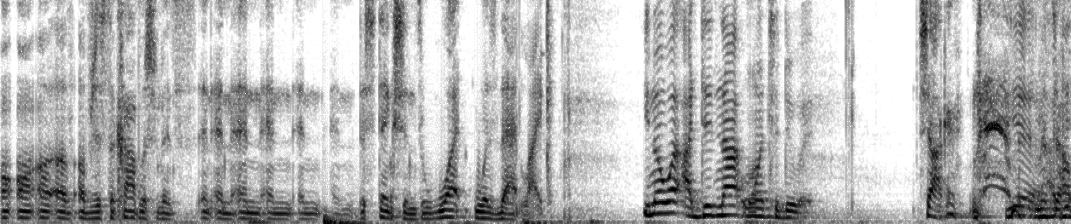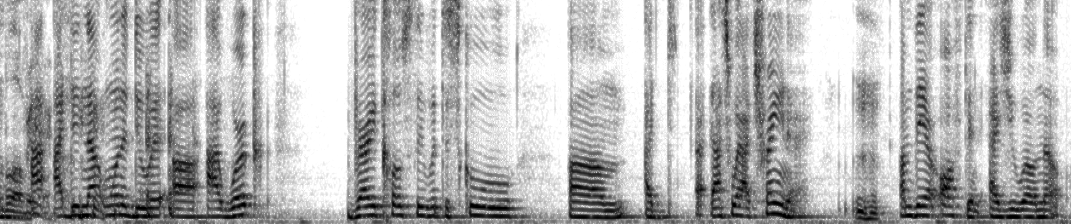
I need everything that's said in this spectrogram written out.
on, on, of of just accomplishments and and, and, and, and and distinctions. What was that like? You know what? I did not want to do it. Shocker, Yeah, Mr. I did- Humble over here. I did not want to do it. Uh, I work very closely with the school. Um, I d that's where I train at. Mm-hmm. I'm there often, as you well know.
